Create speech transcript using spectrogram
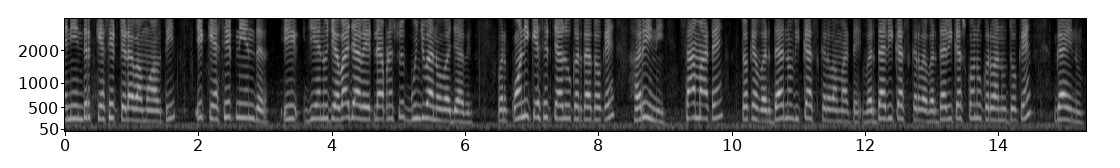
એની અંદર કેસેટ ચડાવવામાં આવતી. એ કેસેટની અંદર એ જે એનું જે અવાજ આવે એટલે આપણે શું ગુંજવાનો અવાજ આવે. પણ કોની કેસેટ ચાલુ કરતા તો કે હરિની. શા માટે? તો કે વર્ધાનો વિકાસ કરવા માટે. વર્ધા વિકાસ કરવા. વર્ધા વિકાસ કોનું કરવાનું? તો કે ગાયનું.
